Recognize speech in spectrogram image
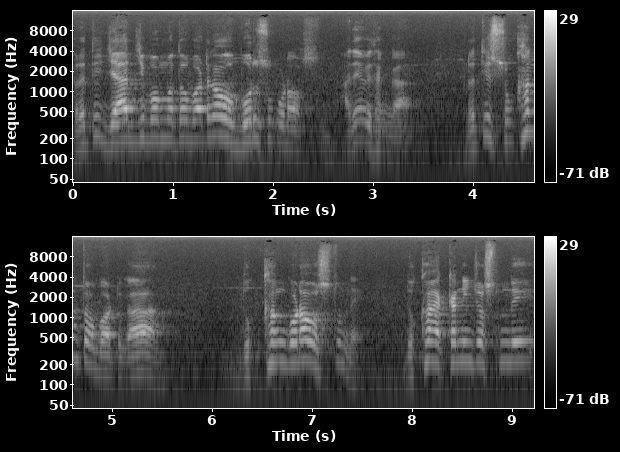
ప్రతి జార్జి బొమ్మతో పాటుగా ఓ బొరుసు కూడా వస్తుంది. అదేవిధంగా ప్రతి సుఖంతో పాటుగా దుఃఖం కూడా వస్తుంది. దుఃఖం ఎక్కడి నుంచి వస్తుంది?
